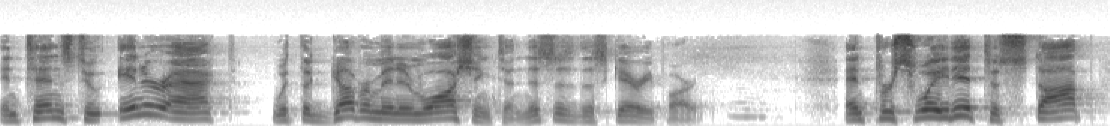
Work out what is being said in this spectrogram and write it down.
intends to interact with the government in Washington. This is the scary part. And persuade it to stop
